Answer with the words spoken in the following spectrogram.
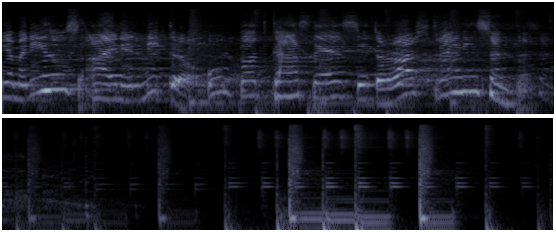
Bienvenidos a En el Micro, un podcast de City Rush Training Center.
